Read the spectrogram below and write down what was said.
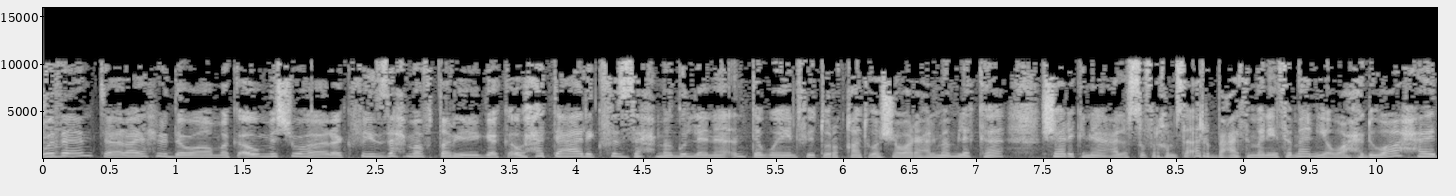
وإذا أنت رايح لدوامك أو مشوارك في زحمة في طريقك أو حتى عارق في الزحمة قل لنا أنت وين في طرقات وشوارع المملكة؟ شاركنا على صفر خمسة أربعة ثمانية, ثمانية واحد, واحد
